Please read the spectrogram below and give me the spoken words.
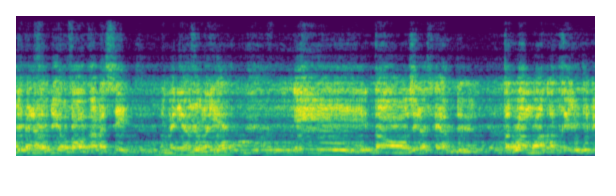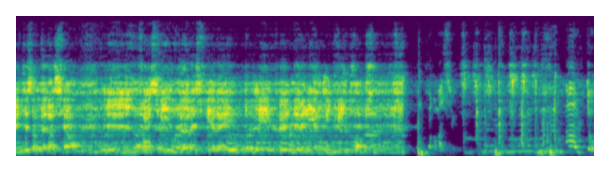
de à ordures vont ramasser d'une manière journalière. Et dans une affaire de trois mois après le début des opérations, Franceville peut respirer et peut devenir une ville propre. Information. Alto,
